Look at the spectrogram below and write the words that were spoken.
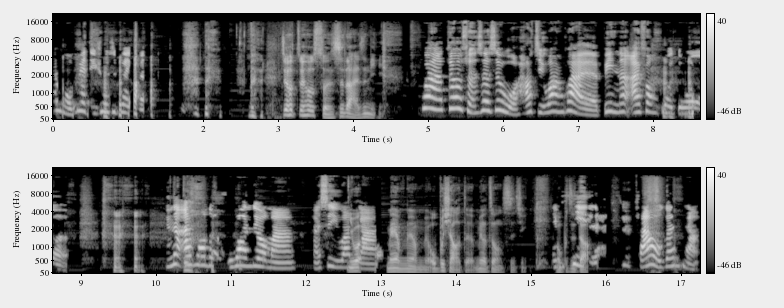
但我妹的确是被。最后最后损失的还是你。对啊，最后损失的是我好几万块诶，比你那 iPhone 贵多了。你那 iPhone 的一万六吗？还是一万八？没有没有没有，我不晓得，没有这种事情，我不知道。反正我跟你讲，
